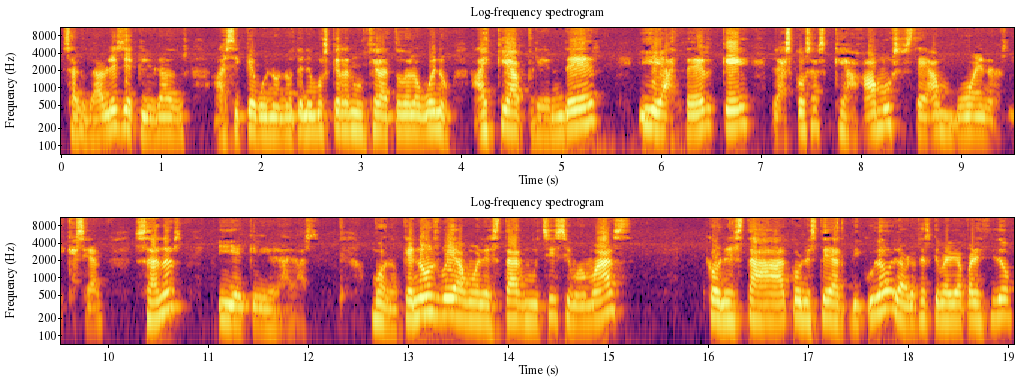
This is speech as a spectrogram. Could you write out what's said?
saludables y equilibrados. Así que bueno, no tenemos que renunciar a todo lo bueno, hay que aprender y hacer que las cosas que hagamos sean buenas y que sean sanas y equilibradas. Bueno, que no os voy a molestar muchísimo más con, esta, con este artículo. La verdad es que me había parecido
